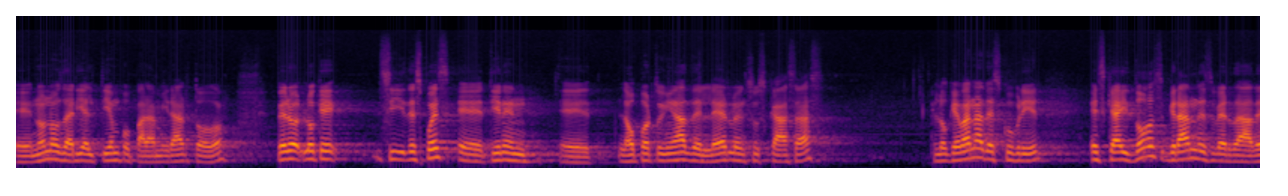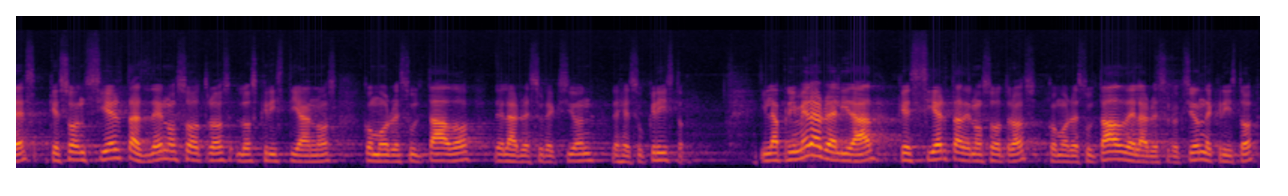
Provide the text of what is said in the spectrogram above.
eh, no nos daría el tiempo para mirar todo. Pero lo que, si después eh, tienen eh, la oportunidad de leerlo en sus casas, lo que van a descubrir es que hay dos grandes verdades que son ciertas de nosotros los cristianos como resultado de la resurrección de Jesucristo. Y la primera realidad que es cierta de nosotros como resultado de la resurrección de Cristo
